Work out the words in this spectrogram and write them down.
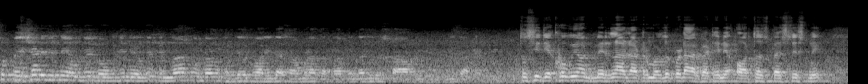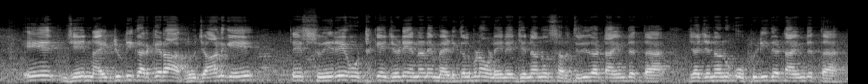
ਸੋ ਪੇਸ਼ੈਂਟ ਜਿੰਨੇ ਆਉਂਦੇ ਲੋਕ ਜਿੰਨੇ ਆਉਂਦੇ ਜਿੰਨਾ ਕੁ ਉਹਨਾਂ ਨੂੰ ਖੱਜਲ ਖੁਆਰੀ ਦਾ ਸਾਹਮਣਾ ਕਰਨਾ ਪੈਂਦਾ ਜਦੋਂ ਸਟਾਫ ਦੀ ਡਿਊਟੀ ਕਰ ਰਹੇ ਤੁਸੀਂ ਦੇਖੋ ਵੀ ਹੁਣ ਮੇਰੇ ਨਾਲ ਡਾਕਟਰ ਮਰਦਰ ਪੜਾਰ ਬੈਠੇ ਨੇ ਆਰਥੋ ਸਪੈਸ਼ਲਿਸਟ ਨੇ। ਇਹ ਜੇ ਨਾਈਟ ਡਿਊਟੀ ਕਰਕੇ ਰਾਤ ਨੂੰ ਜਾਣਗੇ ਤੇ ਸਵੇਰੇ ਉੱਠ ਕੇ ਜਿਹੜੇ ਇਹਨਾਂ ਨੇ ਮੈਡੀਕਲ ਬਣਾਉਣੇ ਨੇ ਜਿਨ੍ਹਾਂ ਨੂੰ ਸਰਜਰੀ ਦਾ ਟਾਈਮ ਦਿੱਤਾ ਹੈ ਜਾਂ ਜਿਨ੍ਹਾਂ ਨੂੰ ਓਪੀਡੀ ਦਾ ਟਾਈਮ ਦਿੱਤਾ ਹੈ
